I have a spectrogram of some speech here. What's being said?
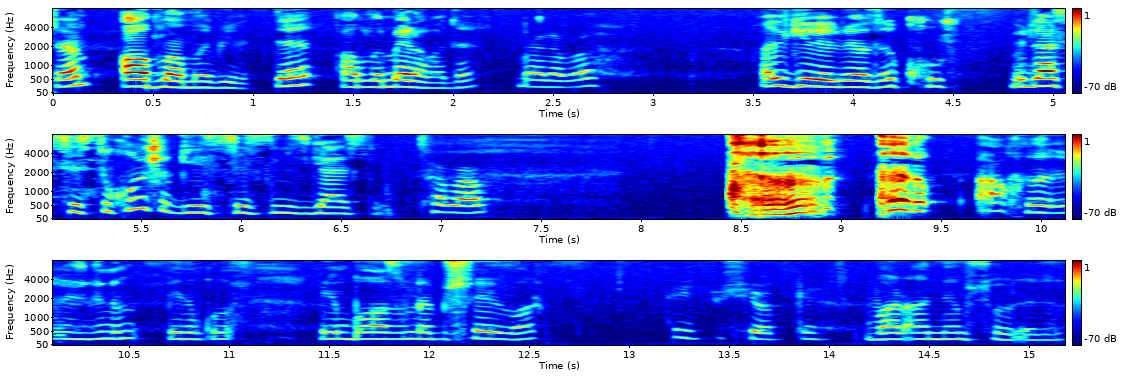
öğreteceğim. Ablamla birlikte. Abla merhaba de. Merhaba. Hadi gelelim biraz da kur. Biraz sesli konuş ki sesimiz gelsin. Tamam. ah, üzgünüm. Benim kula- benim boğazımda bir şey var. Hiçbir şey yok ki. Var annem söyledi.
